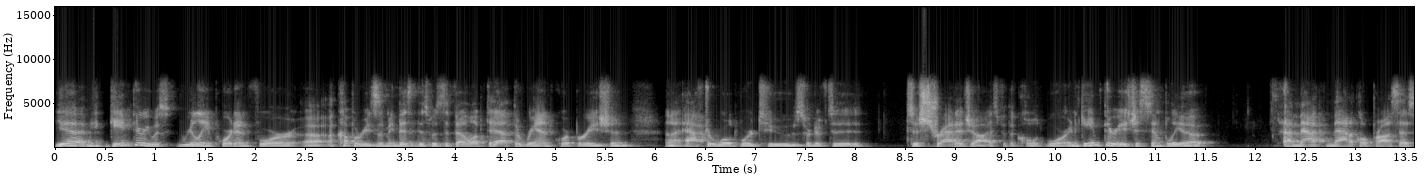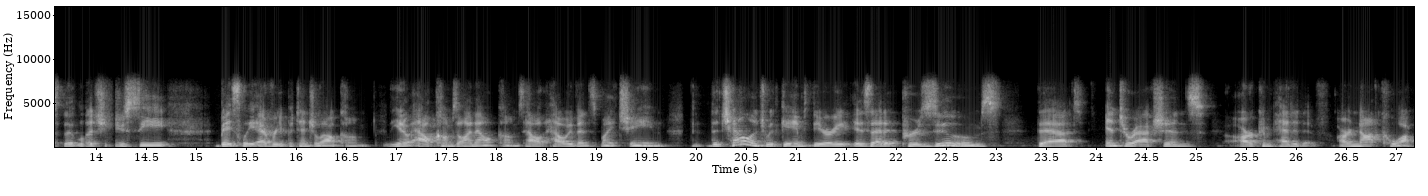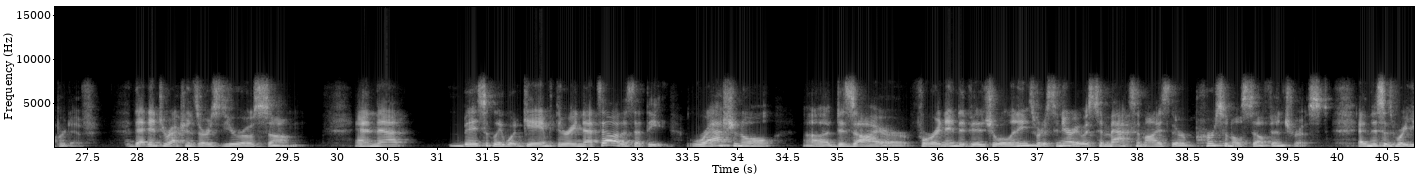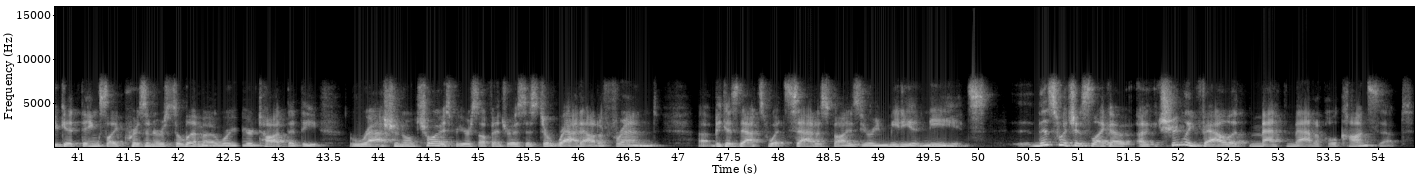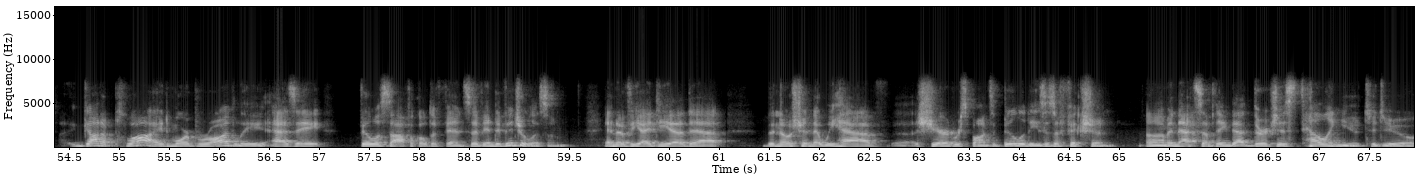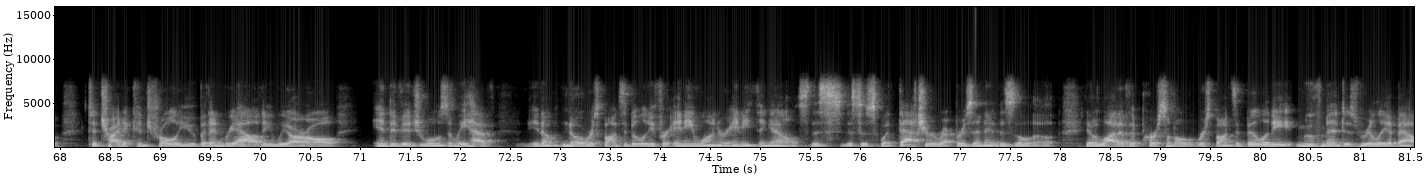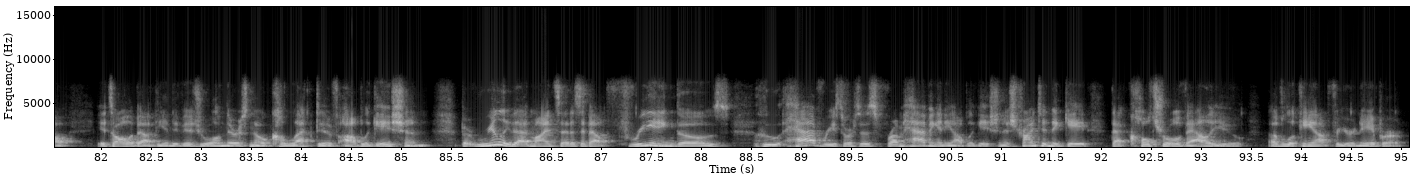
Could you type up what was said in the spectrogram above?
Yeah, I mean, game theory was really important for uh, a couple of reasons. I mean, this this was developed at the Rand Corporation uh, after World War II, sort of to to strategize for the Cold War. And game theory is just simply a a mathematical process that lets you see basically every potential outcome you know outcomes on outcomes how, how events might chain the challenge with game theory is that it presumes that interactions are competitive are not cooperative that interactions are zero sum and that basically what game theory nets out is that the rational uh, desire for an individual in any sort of scenario is to maximize their personal self interest. And this is where you get things like prisoner's dilemma, where you're taught that the rational choice for your self interest is to rat out a friend uh, because that's what satisfies your immediate needs. This, which is like a, a extremely valid mathematical concept, got applied more broadly as a philosophical defense of individualism and of the idea that the notion that we have uh, shared responsibilities is a fiction. Um, and that's something that they're just telling you to do to try to control you. But in reality, we are all individuals and we have you know no responsibility for anyone or anything else this this is what thatcher represented this is a, you know a lot of the personal responsibility movement is really about it's all about the individual and there is no collective obligation. But really, that mindset is about freeing those who have resources from having any obligation. It's trying to negate that cultural value of looking out for your neighbor.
